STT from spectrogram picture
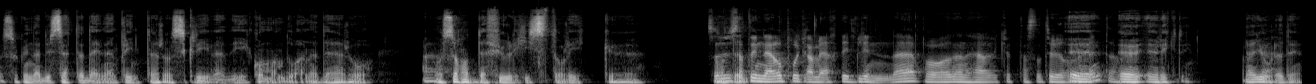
så kunne du sette deg ved en printer og skrive de kommandoene der, og. Og så hadde jeg full historikk. eh, Så du satte deg ned og programmerte i blinde på denne tastaturet? med eh, eh, riktig. Jeg gjorde det.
